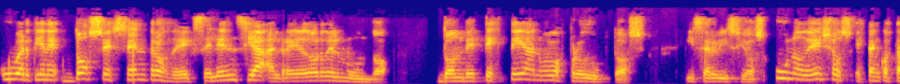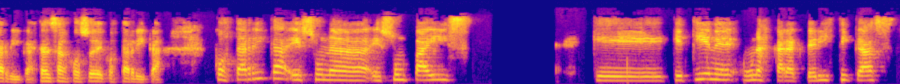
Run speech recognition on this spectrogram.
Uber tiene 12 centros de excelencia alrededor del mundo, donde testea nuevos productos y servicios. Uno de ellos está en Costa Rica, está en San José de Costa Rica. Costa Rica es, una, es un país que, tiene unas características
